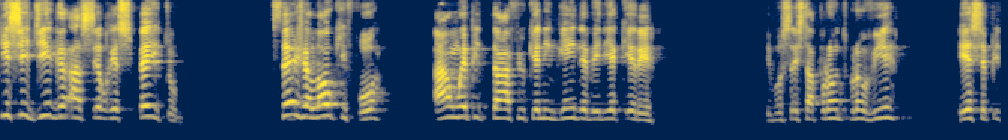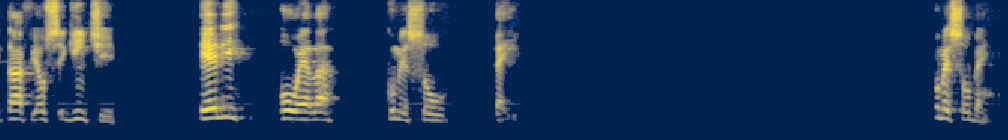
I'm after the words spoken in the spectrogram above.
que se diga a seu respeito, seja lá o que for, há um epitáfio que ninguém deveria querer. E você está pronto para ouvir? Esse epitáfio é o seguinte: ele ou ela começou bem. Começou bem.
